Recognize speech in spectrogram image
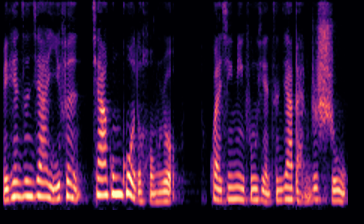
每天增加一份加工过的红肉，冠心病风险增加百分之十五。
